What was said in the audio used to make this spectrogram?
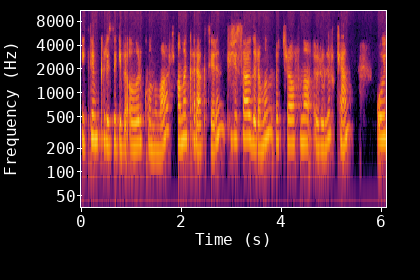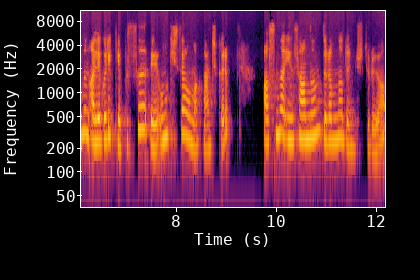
iklim krizi gibi ağır konular ana karakterin kişisel dramın etrafına örülürken oyunun alegorik yapısı e, onu kişisel olmaktan çıkarıp aslında insanlığın dramına dönüştürüyor.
